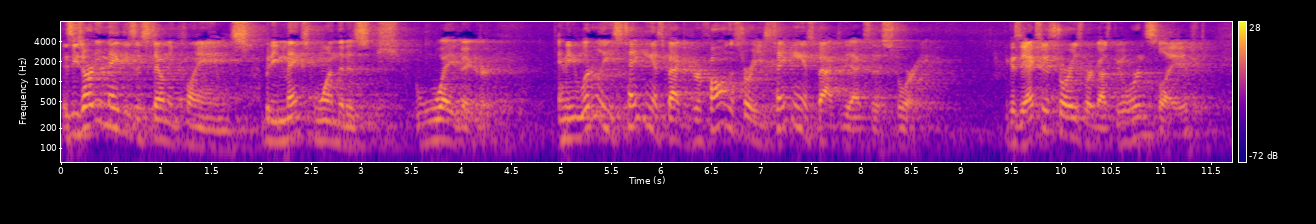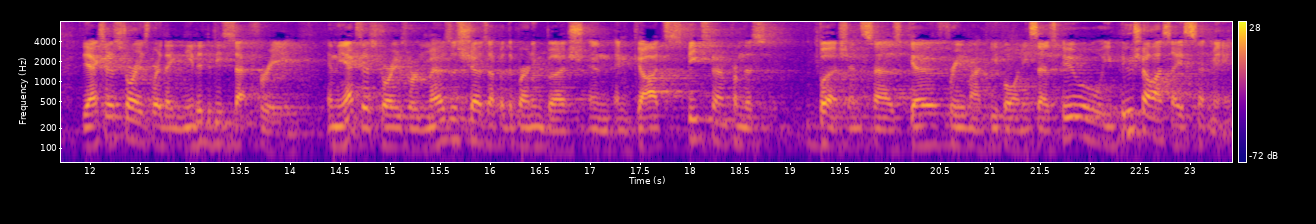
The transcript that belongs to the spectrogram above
is he's already made these astounding claims, but he makes one that is way bigger. And he literally he's taking us back, if you're following the story, he's taking us back to the Exodus story. Because the Exodus story is where God's people were enslaved. The Exodus story is where they needed to be set free. And the Exodus story is where Moses shows up at the burning bush and, and God speaks to him from this bush and says, Go free my people. And he says, Who, who shall I say sent me?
